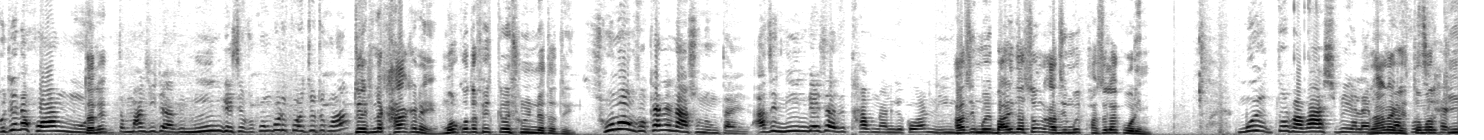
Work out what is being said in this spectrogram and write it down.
ওইটা না কোয়াং মুই। তাহলে? তো মাঝিটা আজ নিন গেছে ওরকম করে কইছো তো কোনা তুই এটা না খা কেনে? মোর কথা ফিস কেন শুনিন না তো তুই? শুনুন তো কেন না শুনুন তাই? আজ নিন গেছে আজ থাক নানকে কোয়ার নিন আজি মুই বাড়ি যাচ্ছ আজি মুই ফসলা করিম। মুই তোর বাবা আসবি এলাই না না তোমার কি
